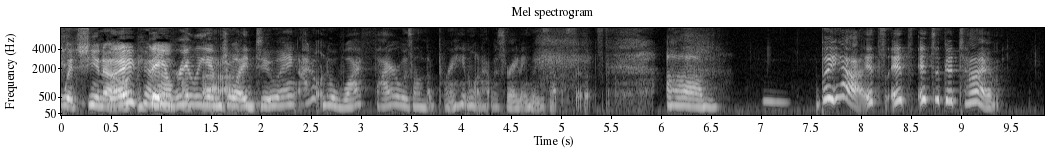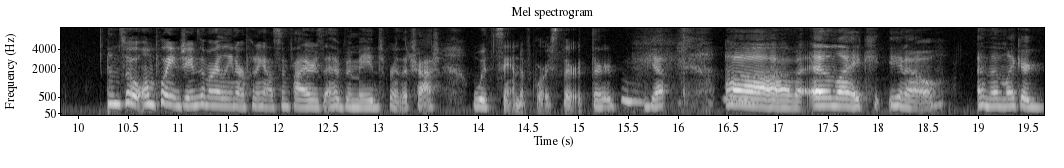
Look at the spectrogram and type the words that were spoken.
which you know They they, can help with really enjoy doing. I don't know why fire was on the brain when I was writing these episodes. Um, but yeah, it's it's it's a good time. And so at one point, James and Marlene are putting out some fires that have been made to burn the trash with sand, of course. They're they're yep. Um, and like you know, and then like a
